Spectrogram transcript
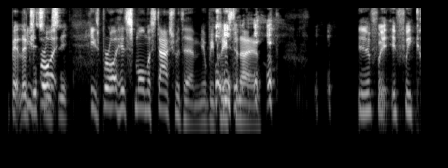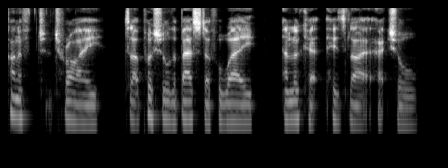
Bit He's brought- He's brought his small moustache with him. You'll be pleased to know. Yeah, if we if we kind of try to like push all the bad stuff away and look at his like actual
